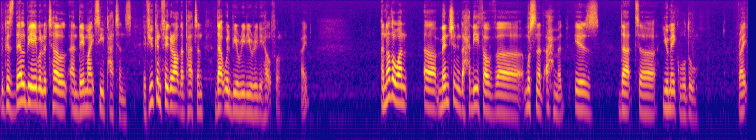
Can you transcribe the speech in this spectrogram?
because they'll be able to tell and they might see patterns. If you can figure out the pattern, that will be really, really helpful, right? Another one uh, mentioned in the hadith of uh, Musnad Ahmad is that uh, you make wudu, right?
